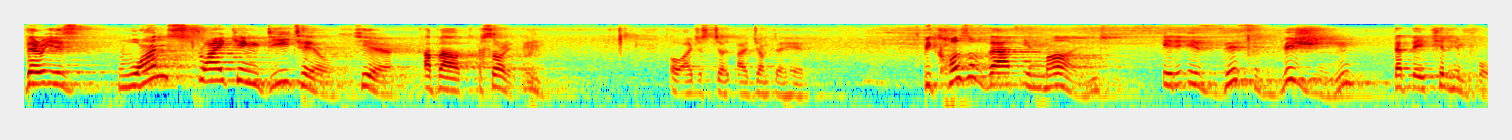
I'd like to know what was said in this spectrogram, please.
There is one striking detail here about, sorry, oh, I just I jumped ahead. Because of that in mind, it is this vision that they kill him for.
